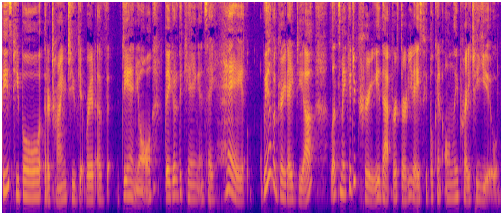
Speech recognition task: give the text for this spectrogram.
these people that are trying to get rid of Daniel, they go to the king and say, hey, we have a great idea. Let's make a decree that for 30 days people can only pray to you.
